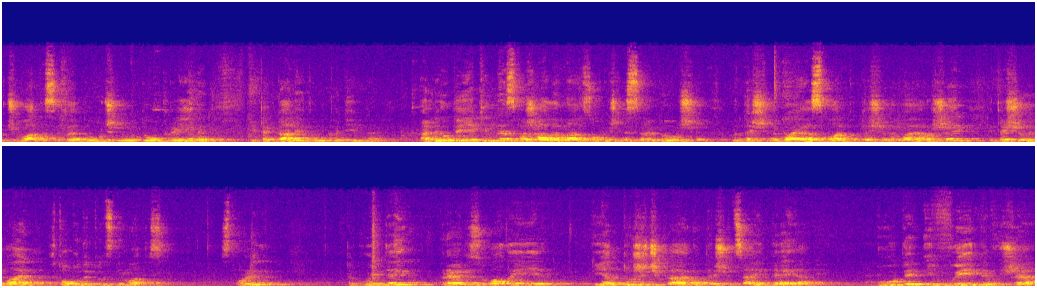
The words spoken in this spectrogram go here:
почувати себе долученими до України і так далі, і тому подібне. А люди, які не зважали на зовнішнє середовище, на те, що немає асфальту, те, що немає грошей, і те, що немає, хто буде тут зніматися, створили таку ідею, реалізували її. І я дуже чекаю на те, що ця ідея буде і вийде вже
